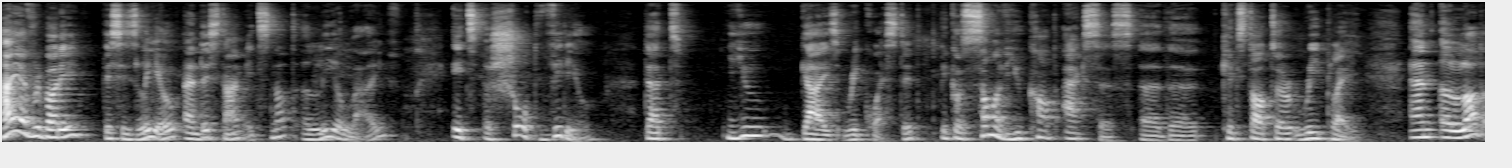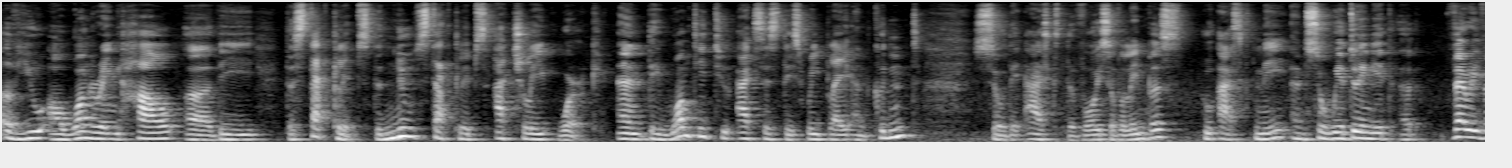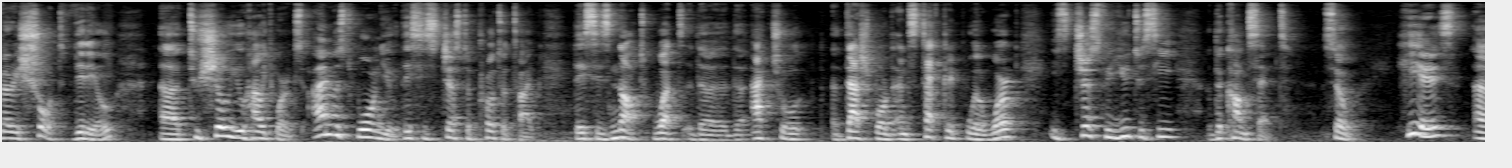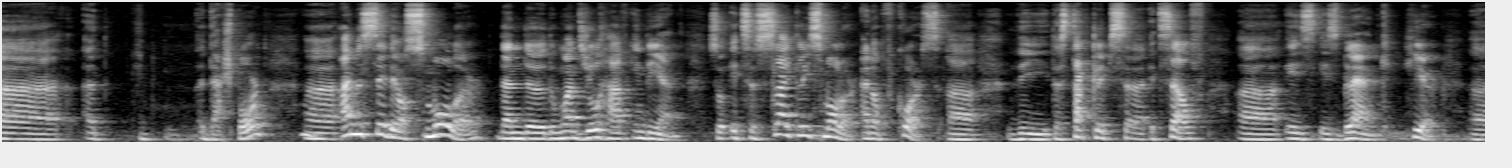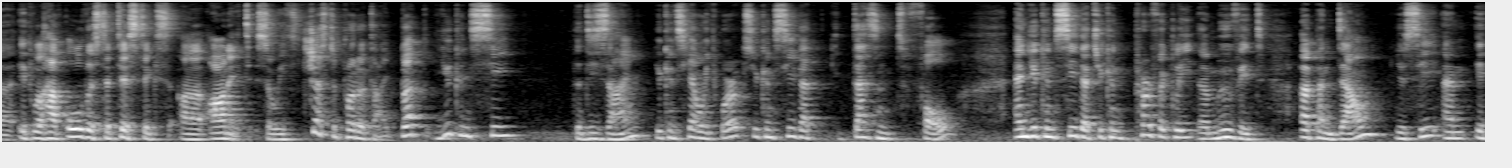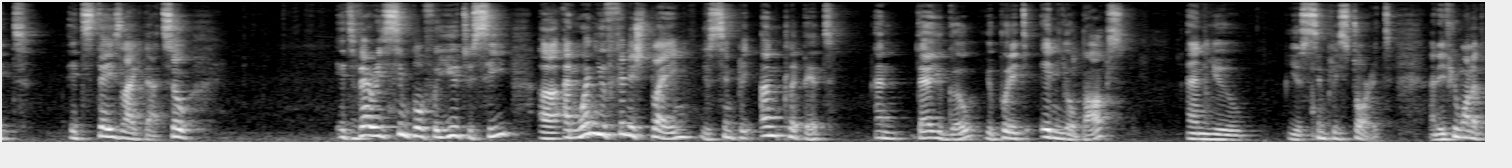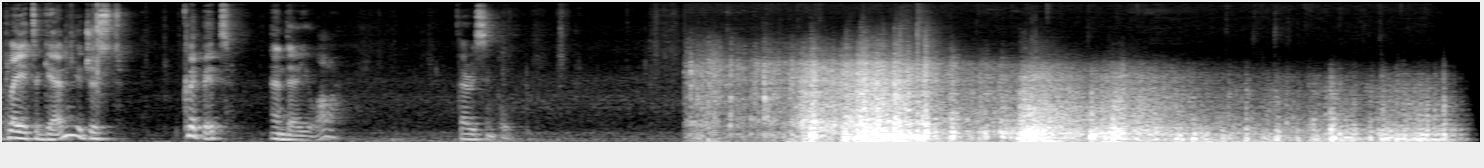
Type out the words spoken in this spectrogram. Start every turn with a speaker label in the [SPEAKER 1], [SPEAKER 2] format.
[SPEAKER 1] Hi everybody, this is Leo and this time it's not a Leo live, it's a short video that you guys requested because some of you can't access uh, the Kickstarter replay. And a lot of you are wondering how uh, the, the stat clips, the new stat clips actually work. And they wanted to access this replay and couldn't. So they asked the voice of Olympus who asked me and so we're doing it a very very short video uh, to show you how it works. I must warn you this is just a prototype. This is not what the, the actual uh, dashboard and stat clip will work. It's just for you to see the concept. So here's uh, a, a, dashboard. Uh, I must say they are smaller than the, the ones you'll have in the end. So it's a slightly smaller and of course uh, the, the stat clips uh, itself uh, is, is blank here. Uh, it will have all the statistics uh, on it. So it's just a prototype, but you can see the design, you can see how it works, you can see that it doesn't fall, and you can see that you can perfectly uh, move it up and down, you see, and it, it stays like that. So it's very simple for you to see, uh, and when you finish playing, you simply unclip it, and there you go, you put it in your box, and you, you simply store it. And if you want to play it again, you just clip it and there you are. Very simple.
